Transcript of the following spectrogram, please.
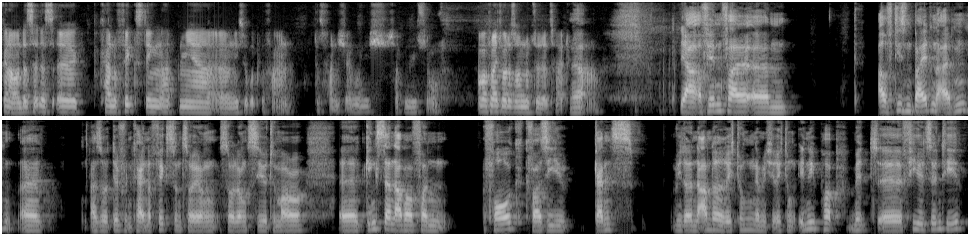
genau. Und das, das äh, Kind of Fix-Ding hat mir äh, nicht so gut gefallen. Das fand ich irgendwie nicht, das hat mir nicht so. Aber vielleicht war das auch nur zu der Zeit. Ja, ja auf jeden Fall. Ähm, auf diesen beiden Alben, äh, also Different Kind of Fix und So Long, so Long See You Tomorrow, äh, ging es dann aber von Folk quasi ganz wieder in eine andere Richtung, nämlich Richtung Indie-Pop mit äh, viel Synthi.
